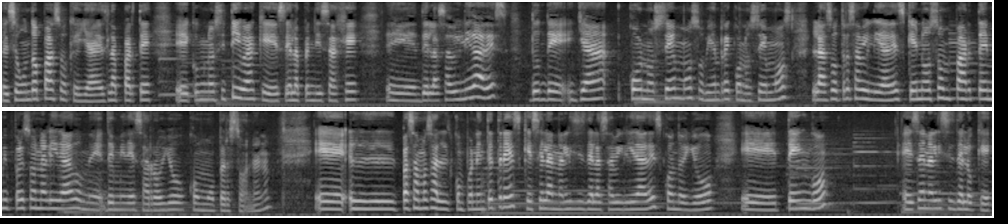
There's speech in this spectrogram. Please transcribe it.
El segundo paso, que ya es la parte eh, cognitiva, que es el aprendizaje eh, de las habilidades, donde ya conocemos o bien reconocemos las otras habilidades que no son parte de mi personalidad o de mi desarrollo como persona. Eh, pasamos al componente 3, que es el análisis de las habilidades, cuando yo eh, tengo ese análisis de lo que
